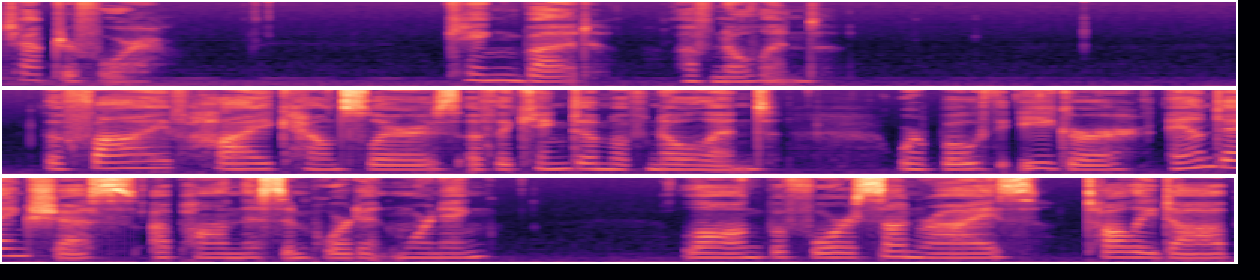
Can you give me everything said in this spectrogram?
Chapter 4 King Bud of Noland. The five high counselors of the kingdom of Noland were both eager and anxious upon this important morning. Long before sunrise, Tollydob,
